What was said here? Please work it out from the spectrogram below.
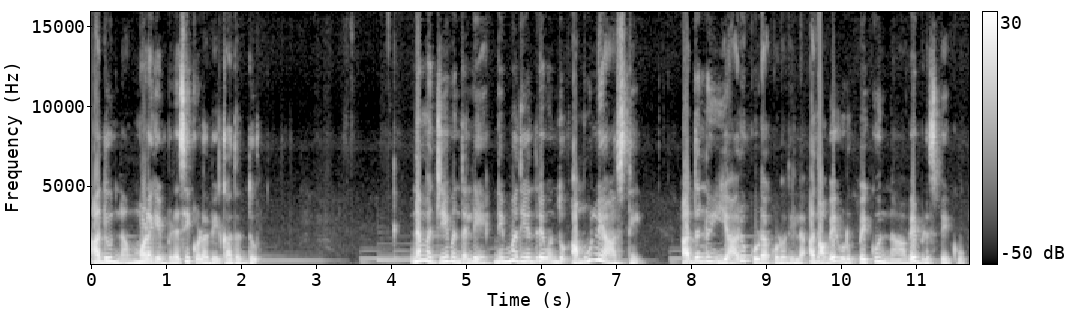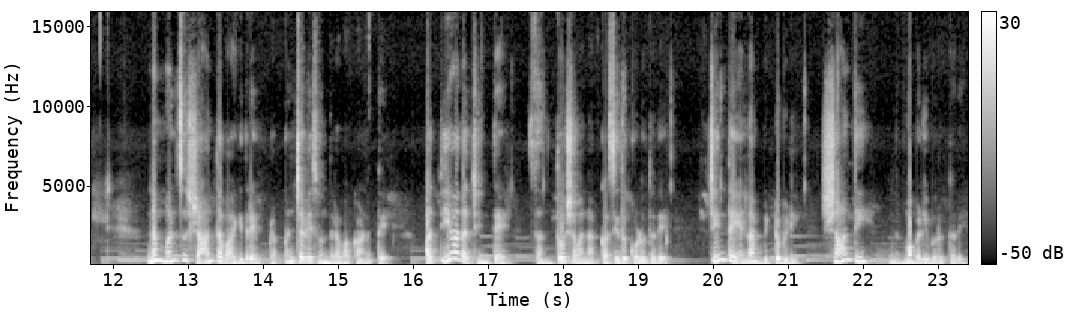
ಅದು ನಮ್ಮೊಳಗೆ ಬೆಳೆಸಿಕೊಳ್ಳಬೇಕಾದದ್ದು. ನಮ್ಮ ಜೀವನದಲ್ಲಿ ನೆಮ್ಮದಿ ಅಂದರೆ ಒಂದು ಅಮೂಲ್ಯ ಆಸ್ತಿ. ಅದನ್ನು ಯಾರು ಕೂಡ ಕೊಡೋದಿಲ್ಲ. ಅದು ನಾವೇ ಹುಡುಕ್ಬೇಕು, ನಾವೇ ಬೆಳೆಸ್ಬೇಕು. ನಮ್ಮ ಮನಸ್ಸು ಶಾಂತವಾಗಿದ್ರೆ ಪ್ರಪಂಚವೇ ಸುಂದರವಾಗಿ ಕಾಣುತ್ತೆ. ಅತಿಯಾದ ಚಿಂತೆ ಸಂತೋಷವನ್ನ ಕಸಿದುಕೊಳ್ಳುತ್ತದೆ. ಚಿಂತೆಯನ್ನ ಬಿಟ್ಟು ಬಿಡಿ ಶಾಂತಿ ನಮ್ಮ ಬಳಿ ಬರುತ್ತದೆ.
